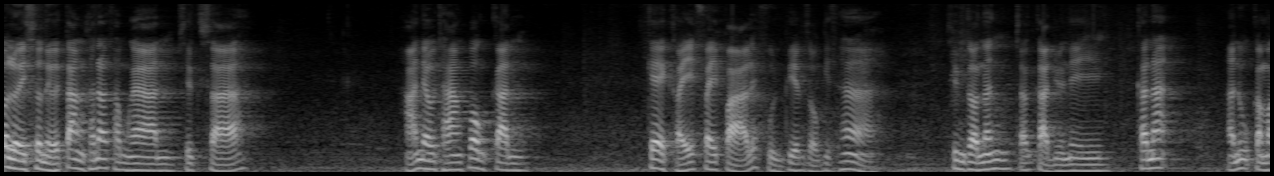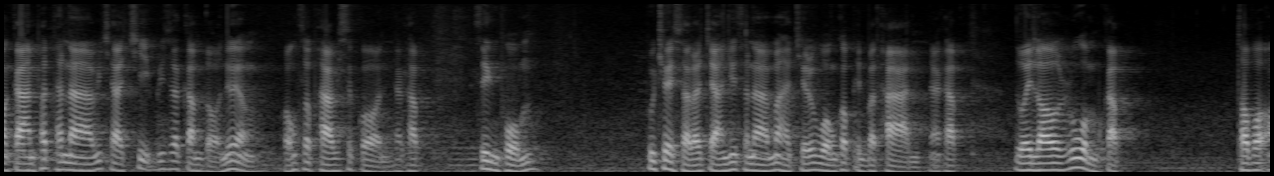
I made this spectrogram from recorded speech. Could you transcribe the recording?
ก็เลยเสนอตั้งคณะทำงานศึกษา หาแนวทางป้องกัน แก้ไขไฟป่าและฝุ่น PM 2.5 ซึ่งตอนนั้นสังกัดอยู่ในคณะอนุกรรมการพัฒนาวิชาชีพวิศวกรรมต่อเนื่องของสภาวิศวกรนะครับ ซึ่งผมผู้ช่วยศาสตราจารย์ยุทธนามหาเชรวงศ์ก็เป็นประธานนะครับ โดยเราร่วมกับทปอ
